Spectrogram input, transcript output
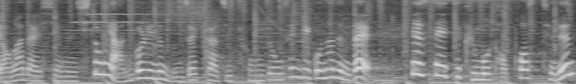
영하 날씨에는 시동이 안 걸리는 문제까지 종종 생기곤 하는데 힐스테이트 금호 더 퍼스트는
